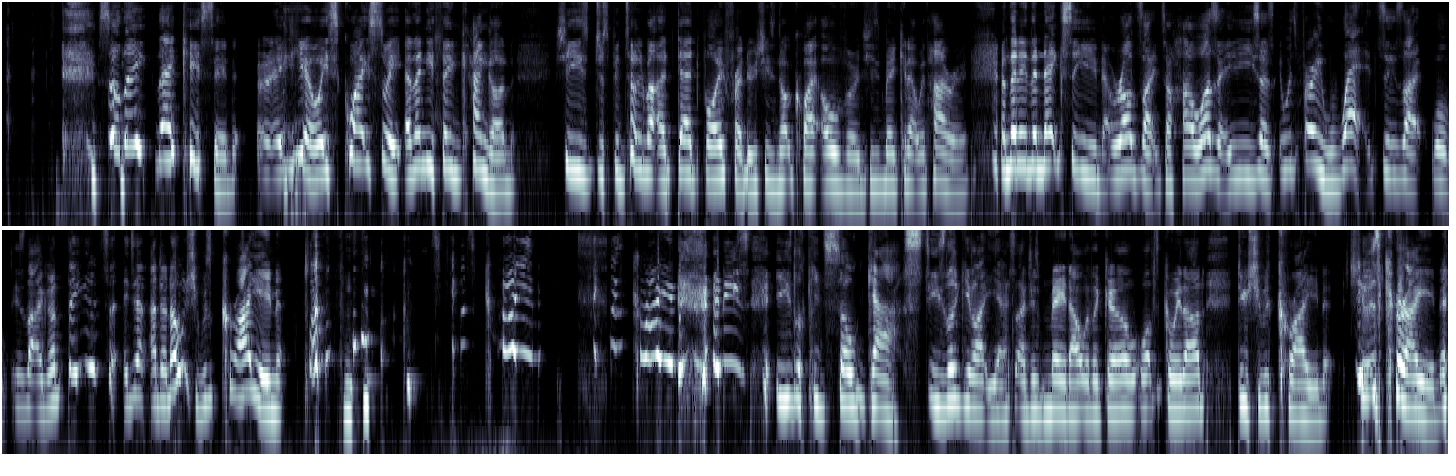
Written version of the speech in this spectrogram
so they they're kissing. You know, it's quite sweet. And then you think, hang on. She's just been talking about a dead boyfriend who she's not quite over and she's making out with Harry. And then in the next scene, Ron's like, So, how was it? And he says, It was very wet. So he's like, Well, is that a good thing? It's- I don't know. She was crying. she was crying. He was crying, and he's he's looking so gassed. He's looking like, yes, I just made out with a girl. What's going on, dude? She was crying. She was crying.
